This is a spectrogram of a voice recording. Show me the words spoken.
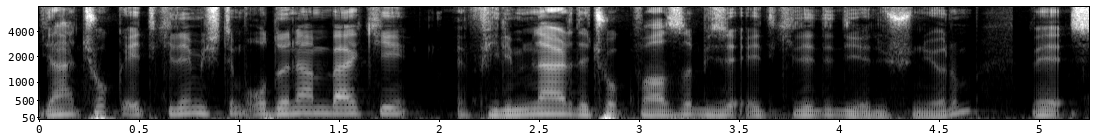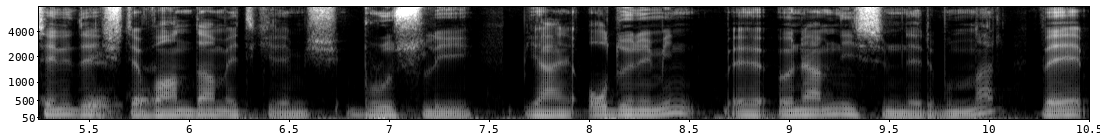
Yani çok etkilemiştim. O dönem belki filmler de çok fazla bizi etkiledi diye düşünüyorum. Ve seni de işte Van Damme etkilemiş, Bruce Lee. Yani o dönemin e, önemli isimleri bunlar. Ve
